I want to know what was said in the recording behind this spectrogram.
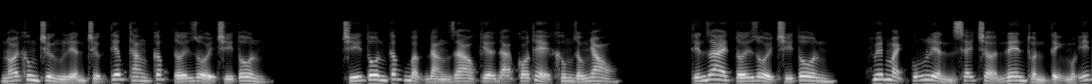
nói không chừng liền trực tiếp thăng cấp tới rồi trí tôn. Trí tôn cấp bậc đằng giao kia đã có thể không giống nhau. Tiến giai tới rồi trí tôn, huyết mạch cũng liền sẽ trở nên thuần tịnh một ít.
